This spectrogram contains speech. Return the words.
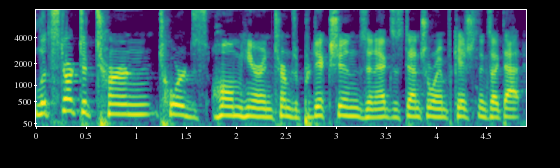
let's start to turn towards home here in terms of predictions and existential ramifications, things like that.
